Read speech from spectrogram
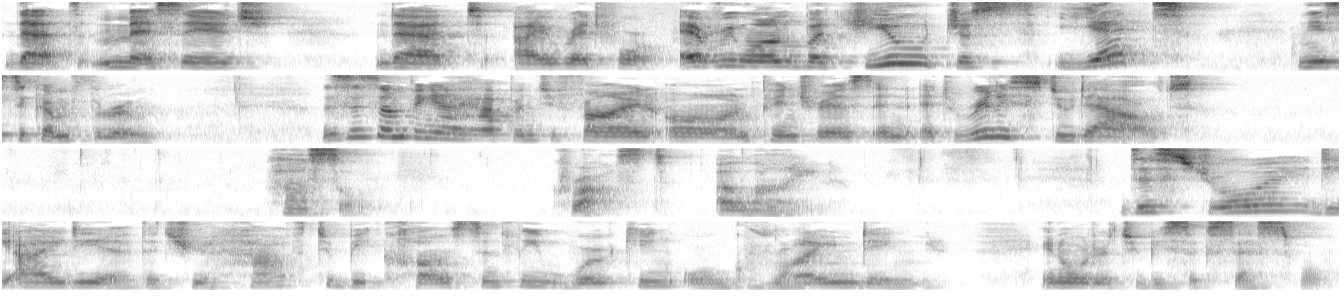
that message that I read for everyone, but you just yet needs to come through. This is something I happened to find on Pinterest and it really stood out. Hustle, crossed, a line. Destroy the idea that you have to be constantly working or grinding in order to be successful.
